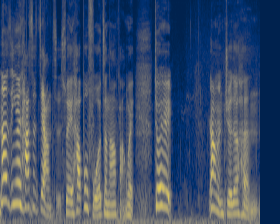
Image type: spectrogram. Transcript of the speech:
那因为他是这样子，所以他不符合正当防卫，就会让人觉得很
